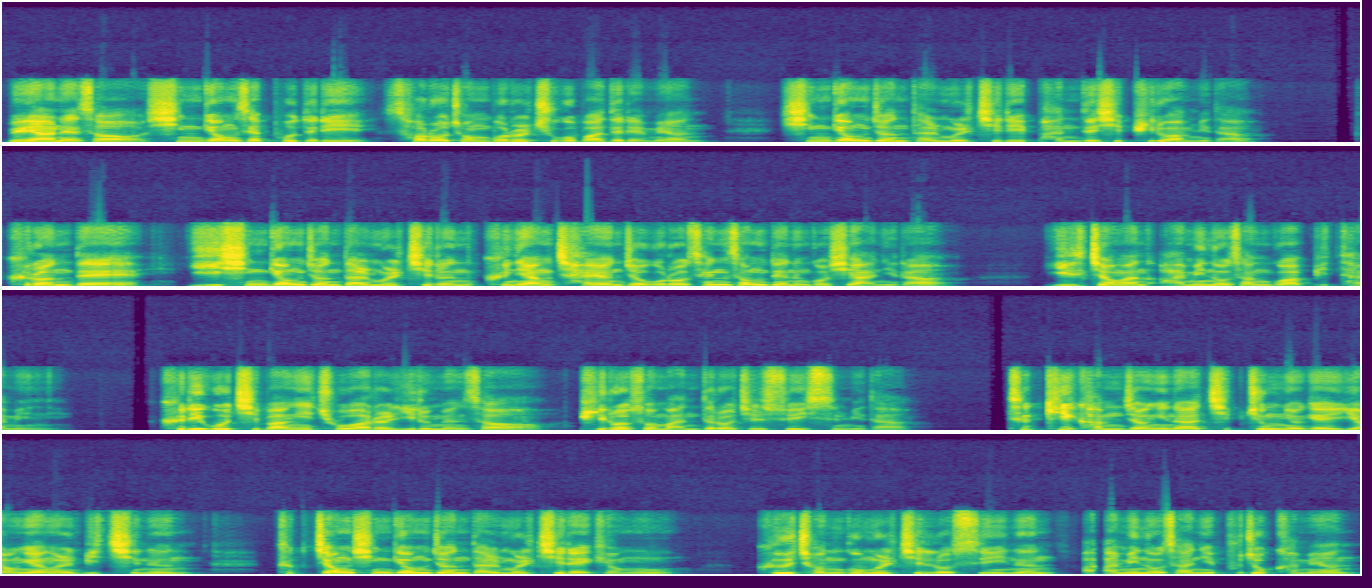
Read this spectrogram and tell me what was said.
뇌 안에서 신경세포들이 서로 정보를 주고받으려면 신경전달 물질이 반드시 필요합니다. 그런데 이 신경전달 물질은 그냥 자연적으로 생성되는 것이 아니라 일정한 아미노산과 비타민, 그리고 지방이 조화를 이루면서 비로소 만들어질 수 있습니다. 특히 감정이나 집중력에 영향을 미치는 특정 신경전달 물질의 경우 그 전구 물질로 쓰이는 아미노산이 부족하면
